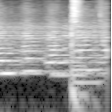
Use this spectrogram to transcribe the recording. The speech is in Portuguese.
Música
